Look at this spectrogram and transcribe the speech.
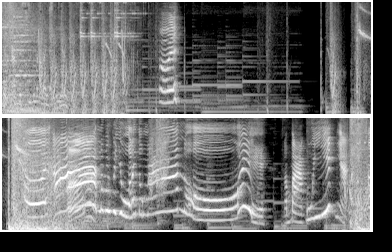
จัดการเป็นทีมอะไรกันเนี่ยเฮ้ย ลำบากกูอีกเนี่ย เอ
